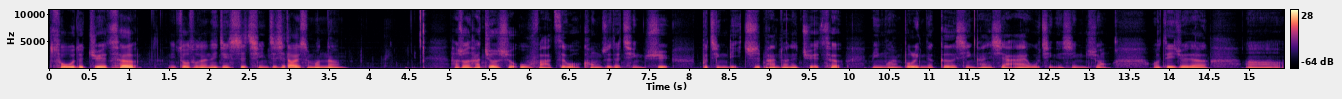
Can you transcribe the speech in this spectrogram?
错误的决策，你做错的那件事情，这些到底什么呢？他说，他就是无法自我控制的情绪，不经理智判断的决策，冥顽不灵的个性和狭隘无情的心胸。我自己觉得，呃，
